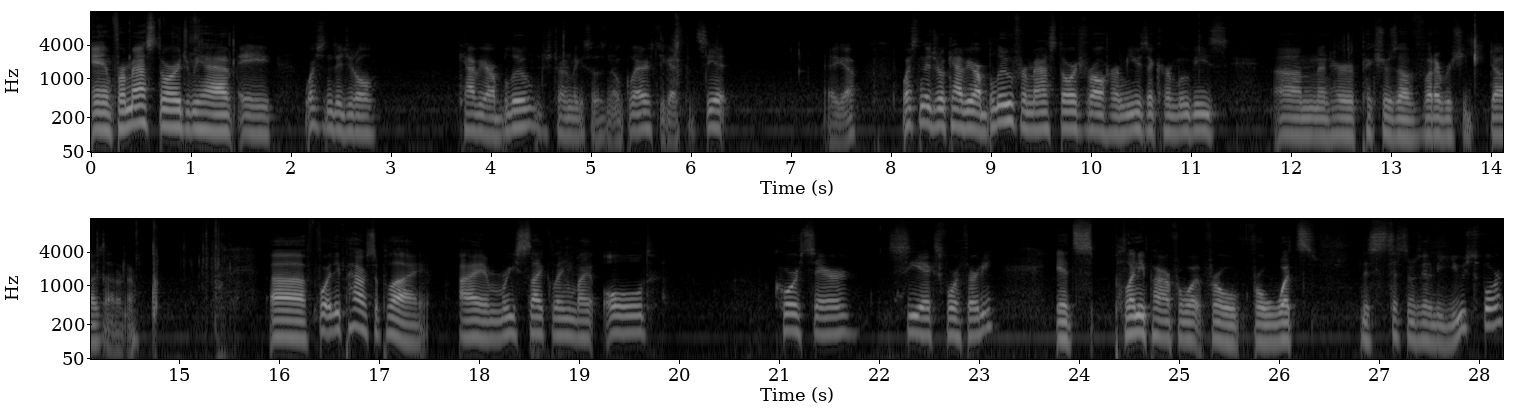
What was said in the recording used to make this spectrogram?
And for mass storage, we have a Western Digital Caviar Blue. I'm just trying to make it so there's no glare so you guys can see it. There you go. Western Digital Caviar Blue for mass storage for all her music, her movies, um, and her pictures of whatever she does. I don't know. Uh, for the power supply, I am recycling my old Corsair CX430. It's plenty power for what for for what's this system is going to be used for.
